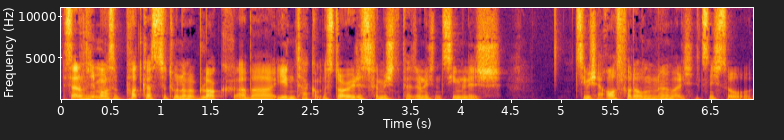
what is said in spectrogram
Das hat auch nicht immer was mit Podcast zu tun, aber mit Blog, aber jeden Tag kommt eine Story. Das ist für mich persönlich eine ziemlich, ziemlich Herausforderung, ne, weil ich jetzt nicht so,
